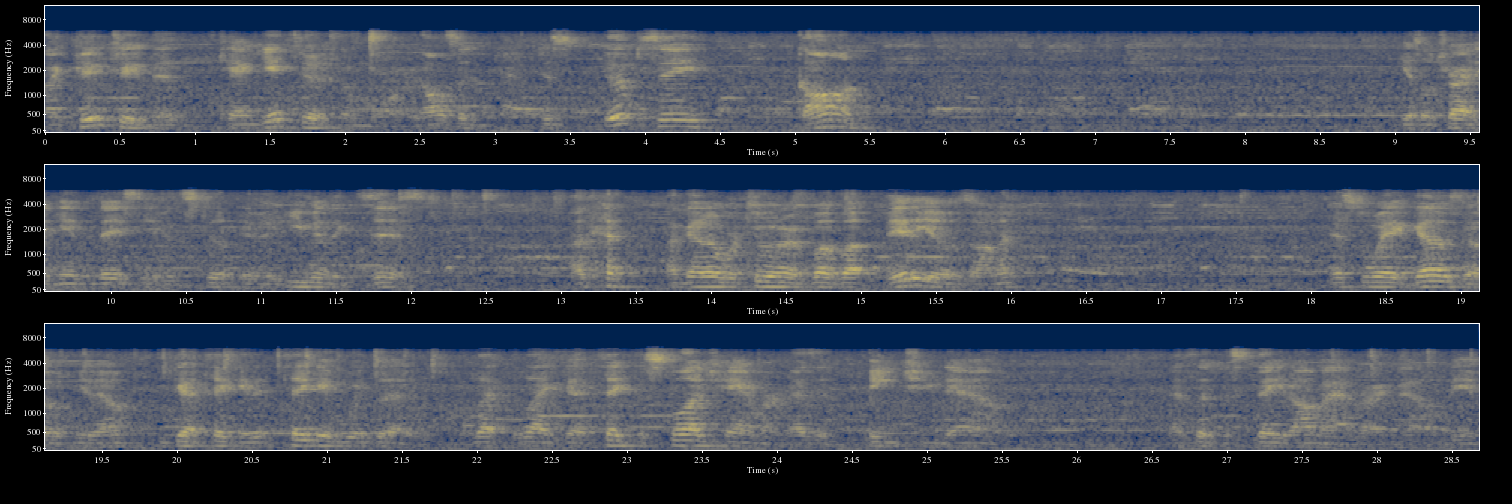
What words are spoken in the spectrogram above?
Like YouTube that can't get to it no more. And all of a sudden, just oopsie, gone. Guess I'll try it again today, see if it still, if it even exists. I got, I got over 200 above up videos on it. That's the way it goes, though. You know, you got to take it, take it with a, like, like uh, take the sludge hammer as it beats you down. That's at the state I'm at right now, being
